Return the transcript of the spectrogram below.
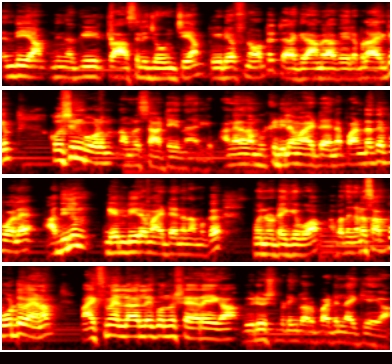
എന്ത് ചെയ്യാം? നിങ്ങൾക്ക് ഈ ക്ലാസ്സിൽ ജോയിൻ ചെയ്യാം. പി ഡി എഫ് നോട്ട് ടെലഗ്രാമിൽ അവൈലബിൾ ആയിരിക്കും. ക്വസ്റ്റ്യൻ ബോളും നമ്മൾ സ്റ്റാർട്ട് ചെയ്യുന്നതായിരിക്കും. അങ്ങനെ നമുക്ക് കിടിലമായിട്ട് തന്നെ പണ്ടത്തെ പോലെ അതിലും ഗംഭീരമായിട്ട് തന്നെ നമുക്ക് മുന്നോട്ടേക്ക് പോകാം അപ്പോൾ നിങ്ങളുടെ സപ്പോർട്ട് വേണം. മാക്സിമം എല്ലാവരിലേക്കും ഒന്ന് ഷെയർ ചെയ്യുക. വീഡിയോ ഇഷ്ടപ്പെട്ടെങ്കിൽ ഉറപ്പായിട്ടും ലൈക്ക് ചെയ്യുക.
